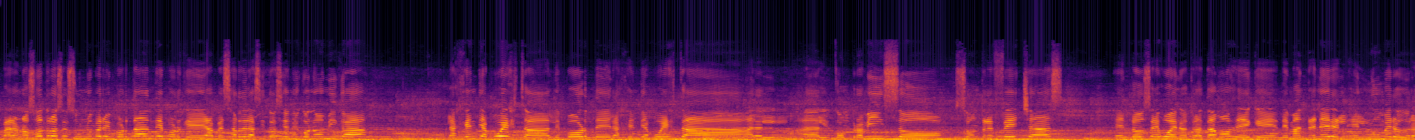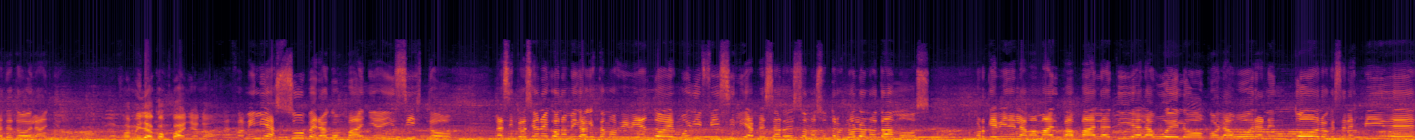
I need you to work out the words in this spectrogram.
para nosotros es un número importante porque a pesar de la situación económica, la gente apuesta al deporte, la gente apuesta al, compromiso, son tres fechas, entonces bueno, tratamos de, que, de mantener el, número durante todo el año. La familia acompaña, ¿no? La familia súper acompaña, insisto, la situación económica que estamos viviendo es muy difícil y a pesar de eso nosotros no lo notamos, porque viene la mamá, el papá, la tía, el abuelo, colaboran en todo lo que se les pide,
